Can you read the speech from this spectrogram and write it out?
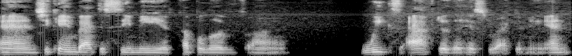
and she came back to see me a couple of uh, weeks after the hysterectomy, and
